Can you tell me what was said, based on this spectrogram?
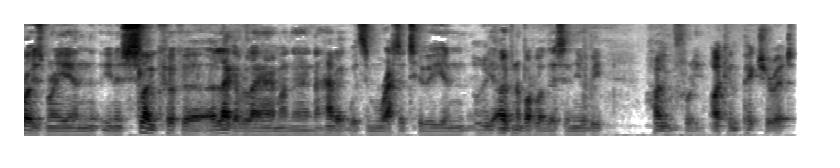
rosemary, and you know, slow cook a, a leg of lamb, and then have it with some ratatouille. And you open a bottle of this, and you'll be home free. I can picture it.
